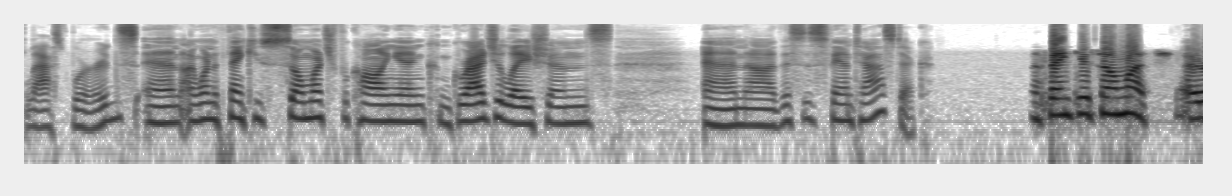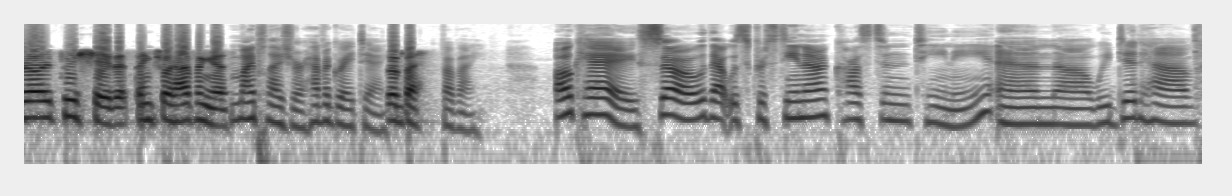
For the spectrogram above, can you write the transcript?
last words. And I want to thank you so much for calling in. Congratulations. And uh, this is fantastic. Thank you so much. I really appreciate it. Thanks for having us. My pleasure. Have a great day. Bye bye. Bye bye. Okay, so that was Christina Costantini, and uh, we did have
